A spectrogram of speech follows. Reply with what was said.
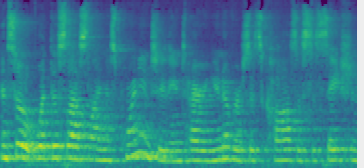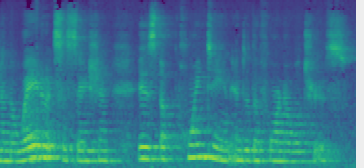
And so, what this last line is pointing to, the entire universe, its cause, its cessation, and the way to its cessation, is a pointing into the Four Noble Truths,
